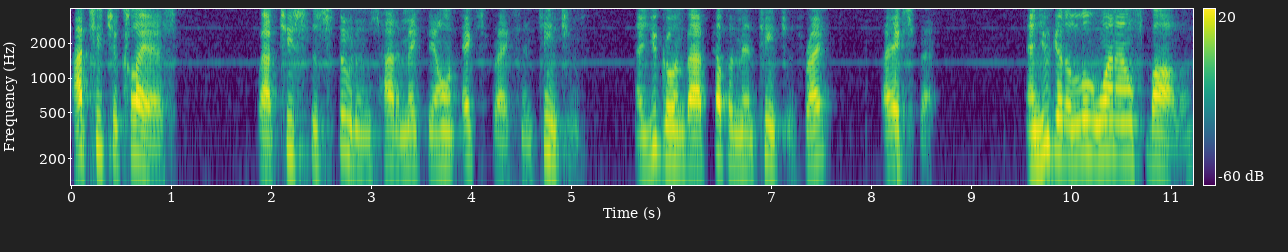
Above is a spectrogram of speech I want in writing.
I teach a class where I teach the students how to make their own extracts and tinctures. Now you go and buy peppermint tinctures, right? Or extract. And you get a little one ounce bottle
